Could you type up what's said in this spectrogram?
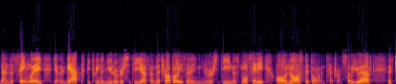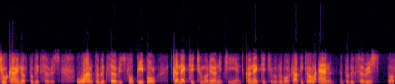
And the same way, you have a gap between a university of a metropolis and a university in a small city or an hospital, etc. So you have uh, two kind of public service. One public service for people connected to modernity and connected to the global capital, and a public service of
